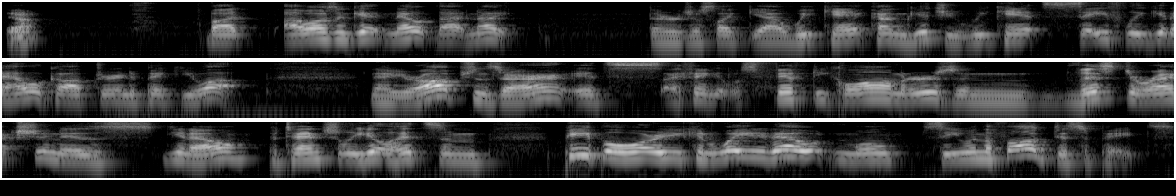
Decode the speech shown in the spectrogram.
Yeah. But I wasn't getting out that night. They were just like, yeah, we can't come get you. We can't safely get a helicopter in to pick you up. Now your options are it's I think it was 50 kilometers and this direction is, you know, potentially you'll hit some people or you can wait it out and we'll see when the fog dissipates.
